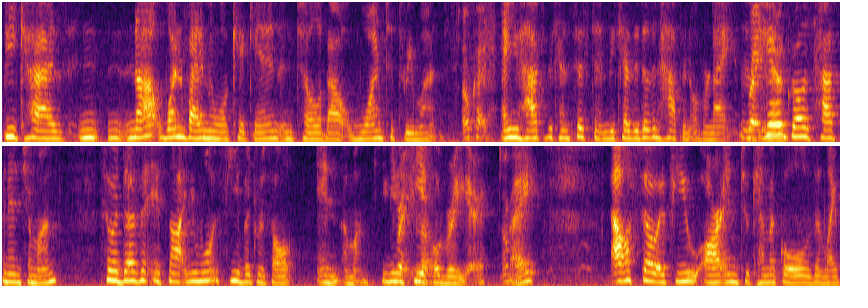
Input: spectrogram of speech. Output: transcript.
because n- not one vitamin will kick in until about one to three months Okay. and you have to be consistent because it doesn't happen overnight. Right. Hair mm-hmm. grows half an inch a month, so it doesn't. It's not. You won't see a big result in a month. You're gonna Right, see it over a year, right? Also, if you are into chemicals and like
